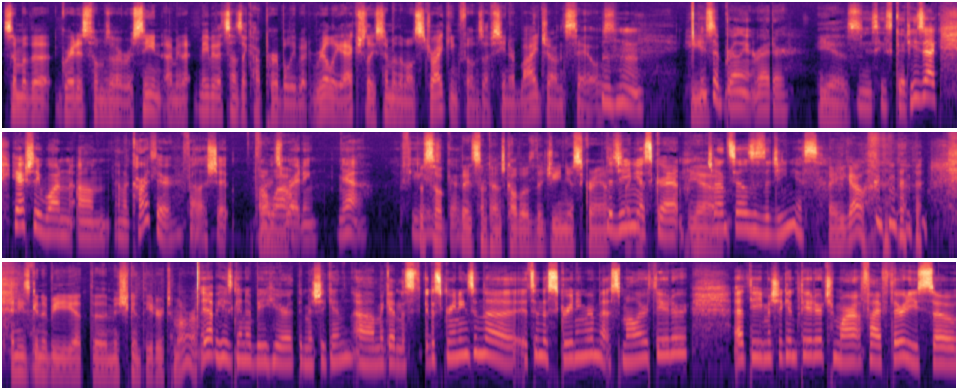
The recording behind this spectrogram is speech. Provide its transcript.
some of the greatest films I've ever seen. I mean, that, maybe that sounds like hyperbole, but really, actually, some of the most striking films I've seen are by John Sayles. Mhm. He's, He's a brilliant writer. He is. Yes, he's good. He's he actually won um, a MacArthur Fellowship for Oh, his wow. writing. Yeah, a few So, years ago. they sometimes call those the genius grants. The genius grant. Yeah. John Sayles is a genius. There you go. and he's going to be at the Michigan Theater tomorrow. Yep, he's going to be here at the Michigan. Um, again, the, the screening's in the it's in the screening room, that smaller theater, at the Michigan Theater tomorrow at five thirty. So,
